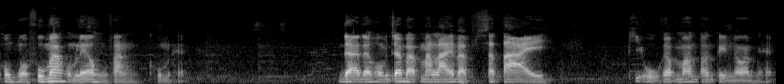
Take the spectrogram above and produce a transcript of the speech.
ผมหัวฟูมากผมเลยเอาหูฟังคุมนะเดี๋ยวเดี๋ยวผมจะแบบมาไลฟ์แบบสไตล์ พี่อู๋กับม่อนตอนตื่นนอนนะฮะ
